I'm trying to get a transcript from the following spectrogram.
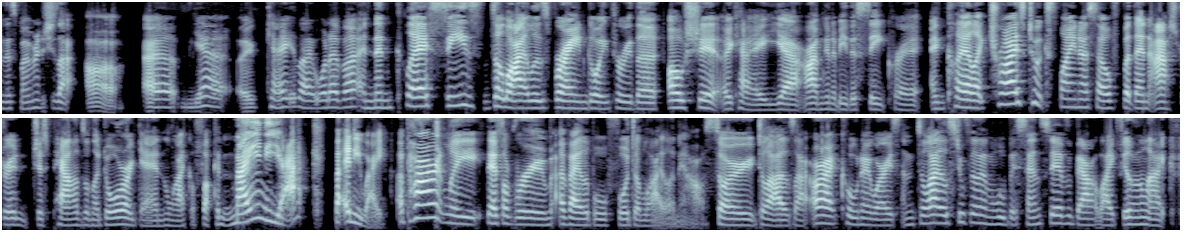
in this moment. She's like, oh, uh, yeah, okay, like whatever. And then Claire sees Delilah's brain going through the, oh shit, okay, yeah, I'm gonna be the secret. And Claire like tries to explain herself, but then Astrid just pounds on the door again like a fucking maniac. But anyway, apparently there's a room available for Delilah now. So Delilah's like, all right, cool, no worries. And Delilah's still feeling a little bit sensitive about like feeling like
